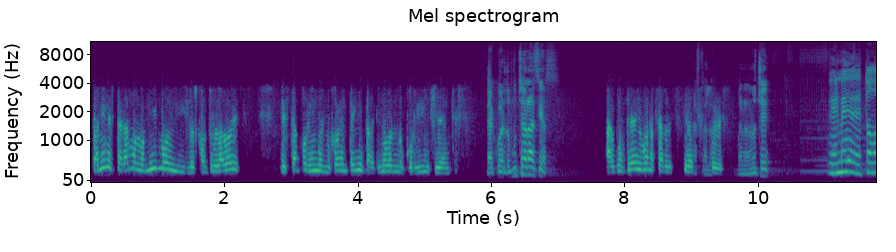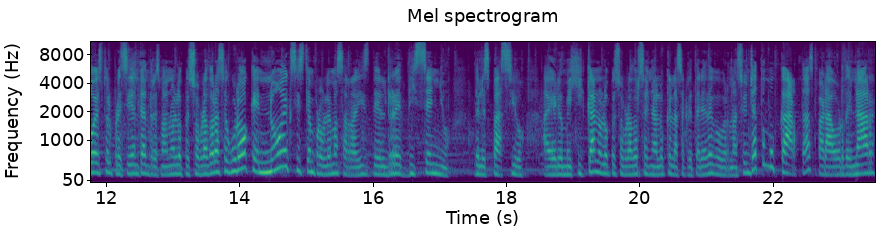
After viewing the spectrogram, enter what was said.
También esperamos lo mismo y los controladores están poniendo el mejor empeño para que no vuelvan a ocurrir incidentes. De acuerdo, muchas gracias. Al contrario, buenas tardes. Gracias a ustedes. Buenas noches. En medio de todo esto, el presidente Andrés Manuel López Obrador aseguró que no existen problemas a raíz del rediseño del espacio aéreo mexicano. López Obrador señaló que la Secretaría de Gobernación ya tomó cartas para ordenar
